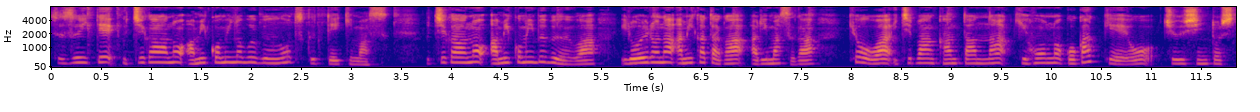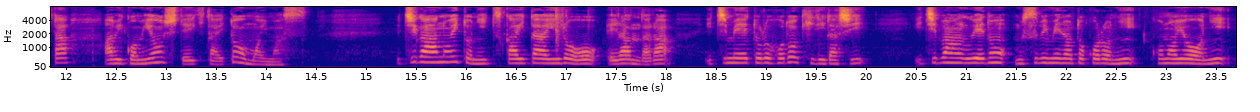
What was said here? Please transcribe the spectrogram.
続いて内側の編み込みの部分を作っていきます。内側の編み込み部分はいろいろな編み方がありますが今日は一番簡単な基本の五角形を中心とした編み込みをしていきたいと思います。内側の糸に使いたい色を選んだら1メートルほど切り出し一番上の結び目のところにこのように、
